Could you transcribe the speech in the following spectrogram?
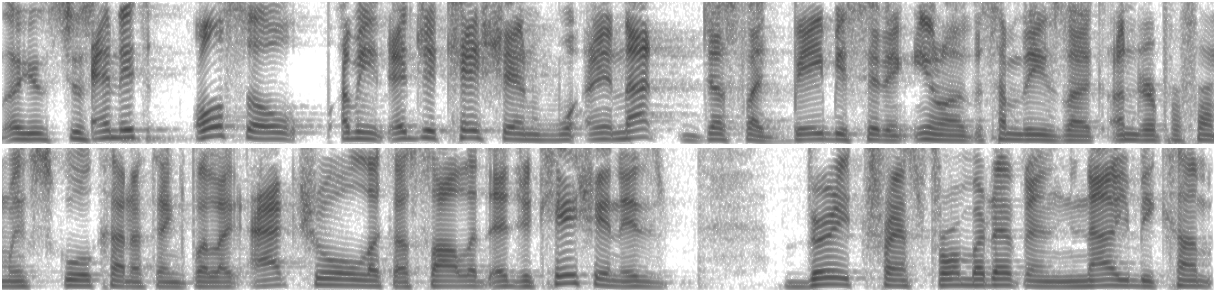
like it's just and it's also i mean education and not just like babysitting you know some of these like underperforming school kind of things but like actual like a solid education is very transformative and now you become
